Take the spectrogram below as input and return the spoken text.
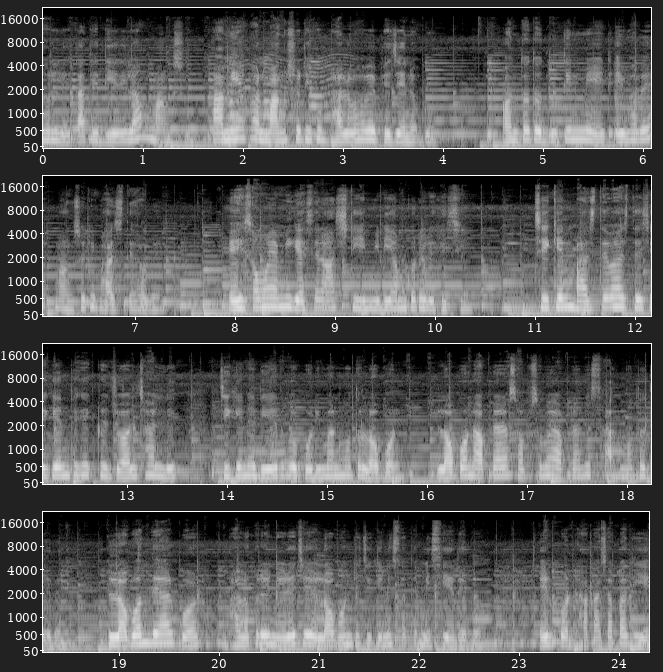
ধরলে তাতে দিয়ে দিলাম মাংস। আমি এখন মাংসটি খুব ভালোভাবে ভেজে নেব। অন্তত দু তিন মিনিট এইভাবে মাংসটি ভাজতে হবে। এই সময় আমি গ্যাসের আঁচটি মিডিয়াম করে রেখেছি। চিকেন ভাজতে ভাজতে চিকেন থেকে একটু জল ছাড়লে চিকেনে দিয়ে দেবো পরিমাণ মতো লবণ। লবণ আপনারা সবসময় আপনাদের স্বাদ মতো দেবেন। লবণ দেওয়ার পর ভালো করে নেড়ে চেড়ে লবণটি চিকেনের সাথে মিশিয়ে দেব। এরপর ঢাকা চাপা দিয়ে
